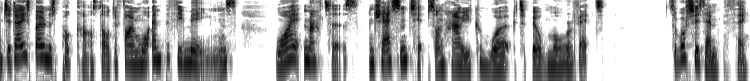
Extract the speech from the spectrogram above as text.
In today's bonus podcast, I'll define what empathy means, why it matters, and share some tips on how you can work to build more of it. So, what is empathy?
